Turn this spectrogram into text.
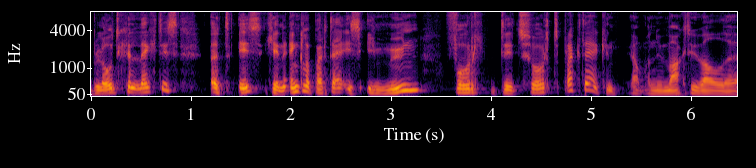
blootgelegd is, het is, geen enkele partij is immuun voor dit soort praktijken. Ja, maar nu maakt u wel uh,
